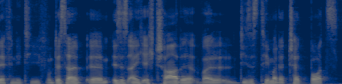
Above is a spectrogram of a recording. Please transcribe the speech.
Definitiv. Und deshalb ähm, ist es eigentlich echt schade, weil dieses Thema der Chatbots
